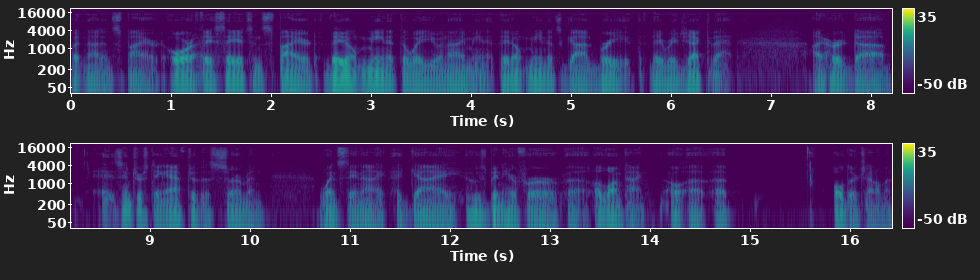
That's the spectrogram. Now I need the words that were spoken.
but not inspired. Or right. if they say it's inspired, they don't mean it the way you and I mean it. They don't mean it's God breathed. They reject that. I heard, uh, it's interesting, after the sermon Wednesday night, a guy who's been here for uh, a long time, a, a older gentleman,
